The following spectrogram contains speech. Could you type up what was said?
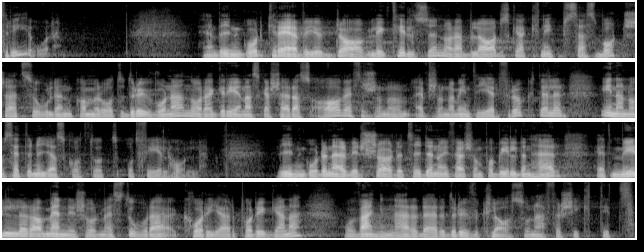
tre år? En vingård kräver ju daglig tillsyn. Några blad ska knipsas bort så att solen kommer åt druvorna. Några grenar ska skäras av eftersom de, eftersom de inte ger frukt eller innan de sätter nya skott åt, åt fel håll. Vingården är vid skördetiden, ungefär som på bilden här, ett myller av människor med stora korgar på ryggarna och vagnar där druvklasorna försiktigt,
